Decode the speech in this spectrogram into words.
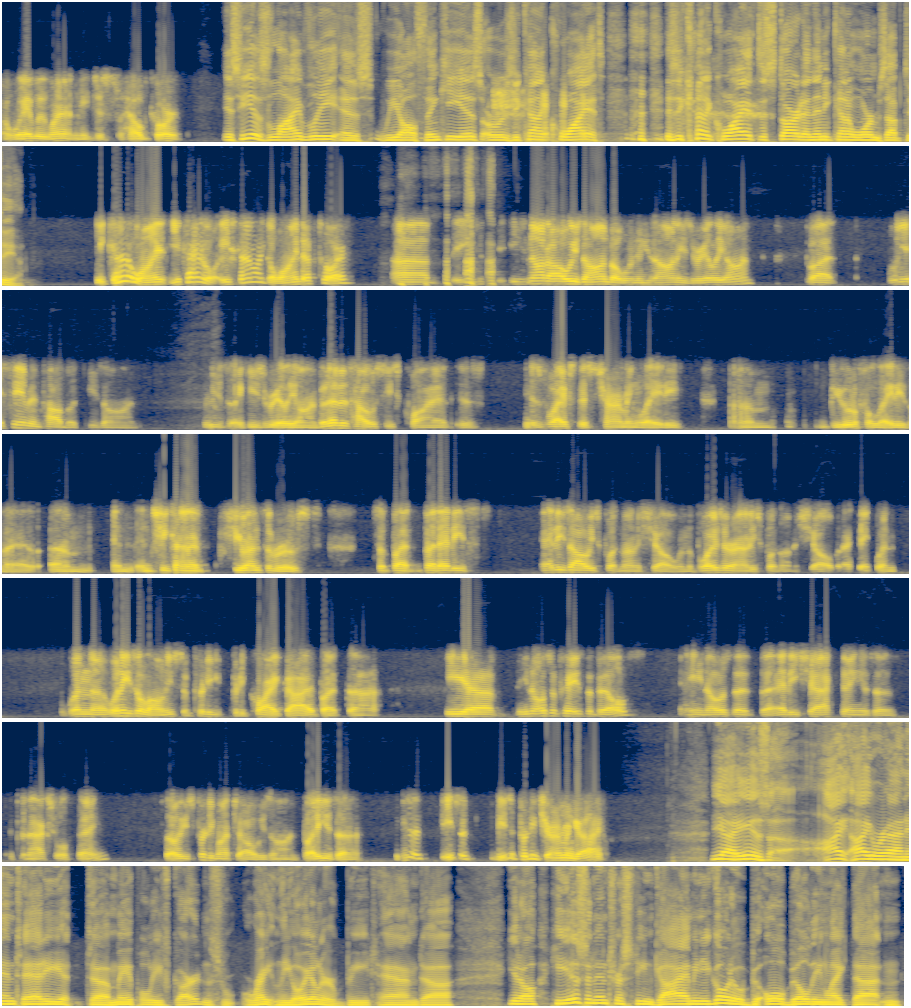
away we went, and he just held court. Is he as lively as we all think he is, or is he kind of quiet? is he kind of quiet to start, and then he kind of warms up to you? He kind of wind. You kind of. He's kind of like a wind-up toy. Uh, he's, he's not always on, but when he's on, he's really on. But when you see him in public, he's on. He's like he's really on. But at his house, he's quiet. His his wife's this charming lady, um, beautiful lady. Um, and and she kind of she runs the roost. So, but but Eddie's Eddie's always putting on a show. When the boys are around, he's putting on a show. But I think when when uh, when he's alone, he's a pretty pretty quiet guy. But uh, he uh, he knows who pays the bills. And he knows that the Eddie Shack thing is a it's an actual thing. So he's pretty much always on. But he's a he's a he's a he's a pretty charming guy. Yeah, he is. Uh, I I ran into Eddie at uh, Maple Leaf Gardens right in the Oiler beat, and uh, you know he is an interesting guy. I mean, you go to an old building like that, and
